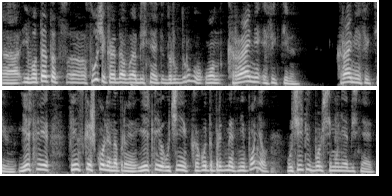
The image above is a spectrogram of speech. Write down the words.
Э, и вот этот э, случай, когда вы объясняете друг другу, он крайне эффективен. Крайне эффективен. Если в финской школе, например, если ученик какой-то предмет не понял, учитель больше ему не объясняет.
